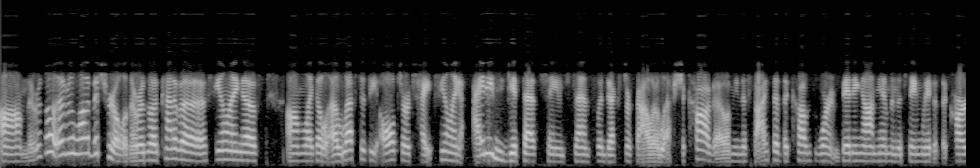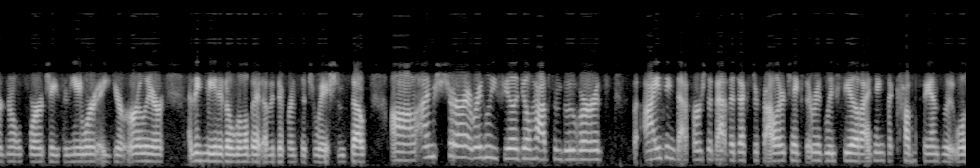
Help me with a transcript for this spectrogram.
um, there was a, there was a lot of vitriol and there was a kind of a feeling of um, like a, a left at the altar type feeling. I didn't get that same sense when Dexter Fowler left Chicago. I mean, the fact that the Cubs weren't bidding on him in the same way that the Cardinals were Jason Heyward a year earlier, I think made it a little bit of a different situation. So uh, I'm sure at Wrigley Field you'll have some boo birds. But I think that first at bat that Dexter Fowler takes at Wrigley Field, I think the Cubs fans will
